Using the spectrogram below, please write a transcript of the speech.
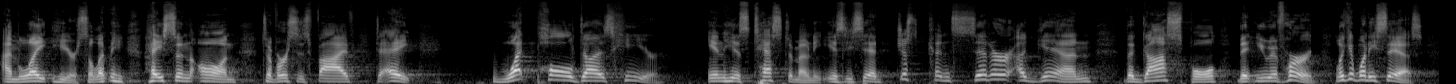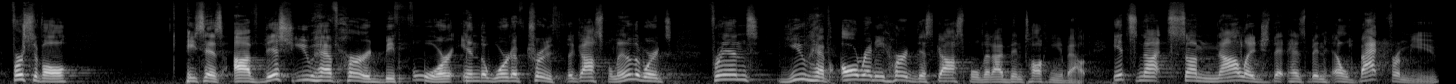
I'm late here, so let me hasten on to verses 5 to 8. What Paul does here in his testimony is he said, just consider again the gospel that you have heard. Look at what he says. First of all, he says, Of this you have heard before in the word of truth, the gospel. In other words, Friends, you have already heard this gospel that I've been talking about. It's not some knowledge that has been held back from you,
